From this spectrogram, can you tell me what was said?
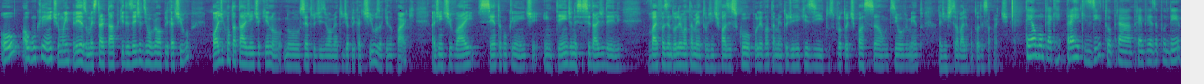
ou algum cliente, uma empresa, uma startup que deseja desenvolver um aplicativo, pode contatar a gente aqui no, no Centro de Desenvolvimento de Aplicativos, aqui no parque. A gente vai, senta com o cliente, entende a necessidade dele, vai fazendo o levantamento. A gente faz escopo, levantamento de requisitos, prototipação, desenvolvimento. A gente trabalha com toda essa parte. Tem algum pré-requisito para a empresa poder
